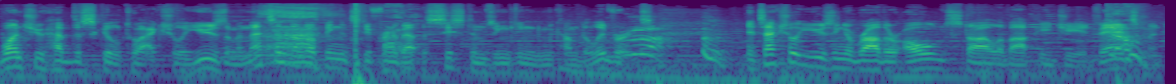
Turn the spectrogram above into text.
once you have the skill to actually use them, and that's another thing that's different about the systems in Kingdom Come Deliverance. It's actually using a rather old style of RPG advancement.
